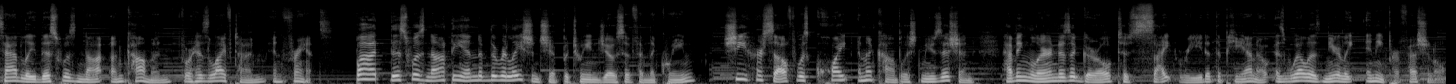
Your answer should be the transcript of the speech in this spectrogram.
Sadly, this was not uncommon for his lifetime in France. But this was not the end of the relationship between Joseph and the Queen. She herself was quite an accomplished musician, having learned as a girl to sight read at the piano as well as nearly any professional.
